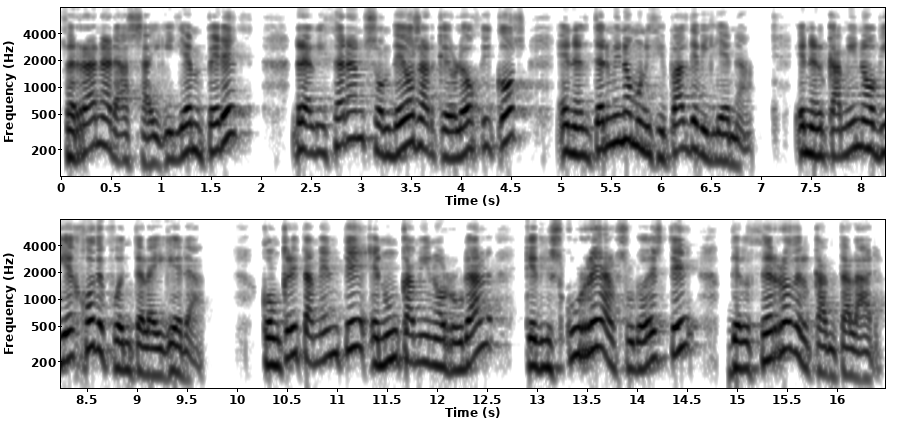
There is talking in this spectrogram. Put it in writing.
Ferran Arasa y Guillem Pérez realizaran sondeos arqueológicos en el término municipal de Villena, en el camino viejo de Fuente la Higuera, concretamente en un camino rural que discurre al suroeste del Cerro del Cantalar.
